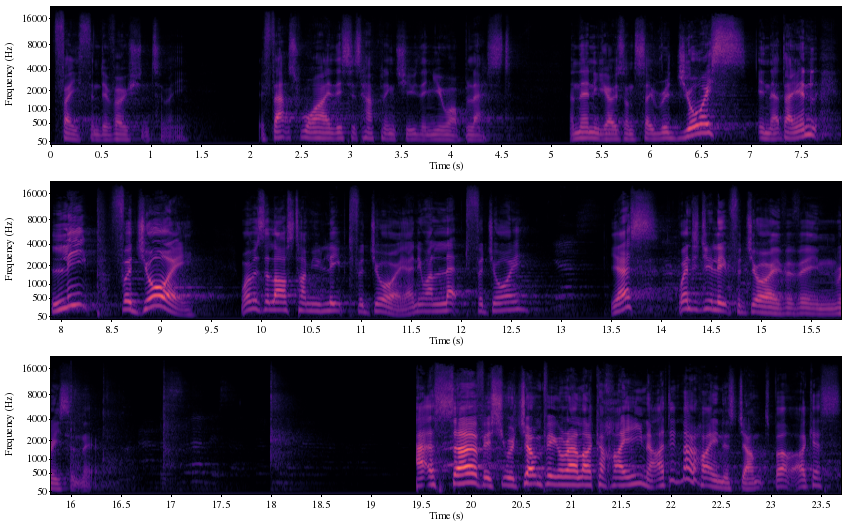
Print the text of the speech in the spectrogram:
faith and devotion to me. If that's why this is happening to you, then you are blessed. And then he goes on to say, Rejoice in that day and leap for joy. When was the last time you leaped for joy? Anyone leapt for joy? Yes. Yes? When did you leap for joy, Vivine, recently? At a service, you were jumping around like a hyena. I didn't know hyenas jumped, but I guess.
